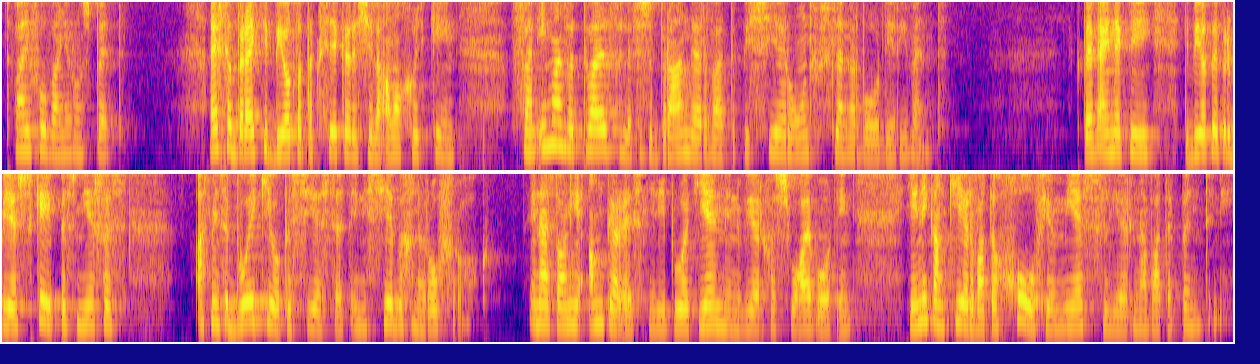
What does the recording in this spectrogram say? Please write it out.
Twyfel wanneer ons bid. Hy gebruik die beeld wat ek seker is julle almal goed ken van iemand wat twyfel is soos 'n brander wat op die see rondgeslinger word deur die wind. Ek dink eintlik die die beeld wat probeer skep is meer vir as mense 'n bootjie op 'n see sit en die see begin rof raak. En as daar nie anker is nie, die boot heen en weer geswaai word en jy nie kan keer watter golf jou meesleer na watter punt toe nie.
